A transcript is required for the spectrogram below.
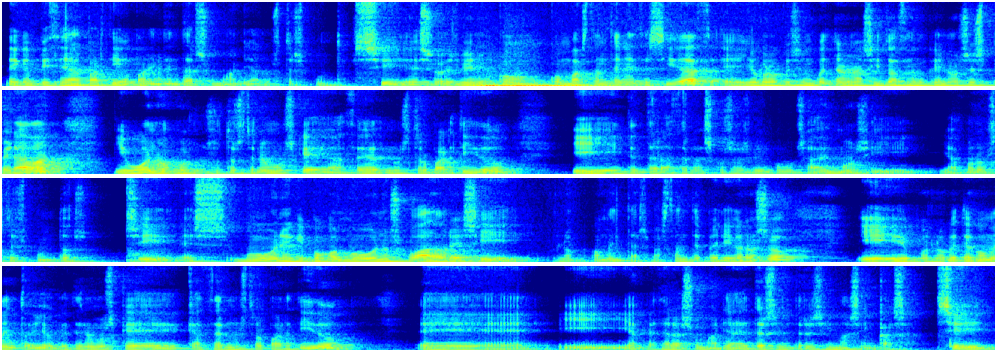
de que empiece el partido para intentar sumar ya los tres puntos. Sí, eso es, vienen con, con bastante necesidad, eh, yo creo que se encuentran en una situación que no se esperaban. Y bueno, pues nosotros tenemos que hacer nuestro partido e intentar hacer las cosas bien como sabemos y ya por los tres puntos. Sí, es muy buen equipo con muy buenos jugadores y lo que comentas, bastante peligroso y pues lo que te comento yo, que tenemos que, hacer nuestro partido eh, y empezar a sumar ya de tres en tres y más en casa. Sí,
